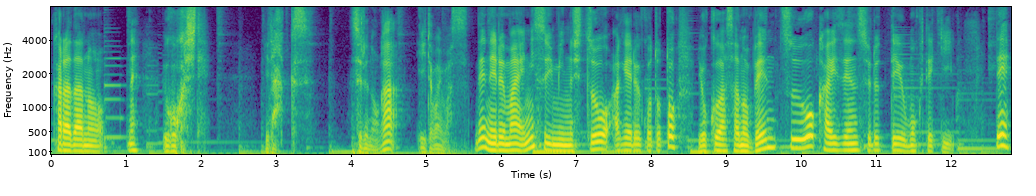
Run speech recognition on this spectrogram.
体のね、動かして、リラックスするのがいいと思います。で、寝る前に睡眠の質を上げることと、翌朝の便通を改善するっていう目的で、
